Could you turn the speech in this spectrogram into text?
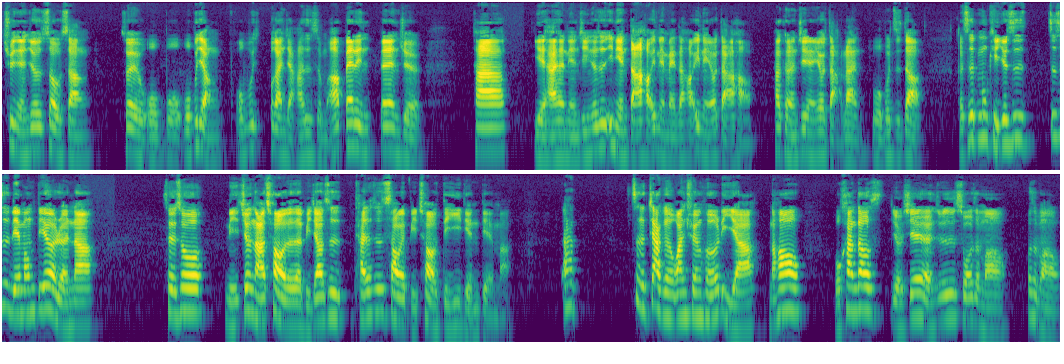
去年就受伤，所以我我我不讲，我不不敢讲他是什么啊。Bellinger，他也还很年轻，就是一年打好，一年没打好，一年又打好，他可能今年又打烂，我不知道。可是 Mookie 就是这是联盟第二人呐，所以说你就拿 t r 的比较是，他就是稍微比 t r 低一点点嘛，啊，这个价格完全合理啊。然后我看到有些人就是说什么，为什么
